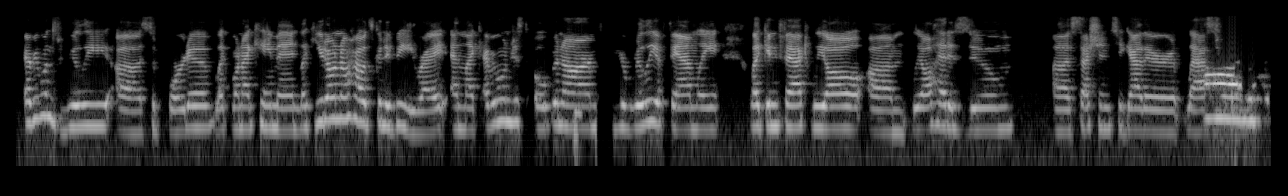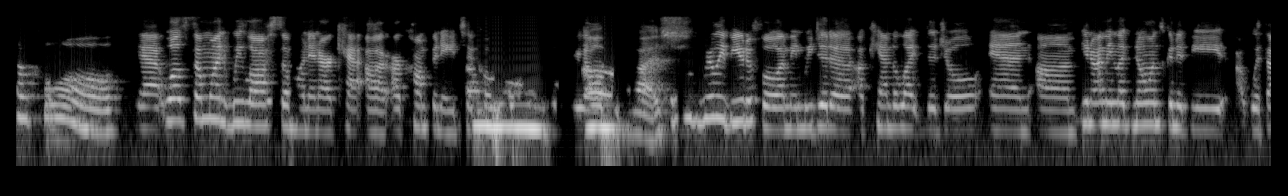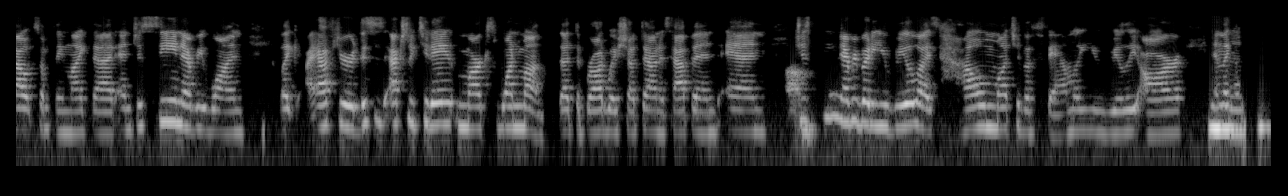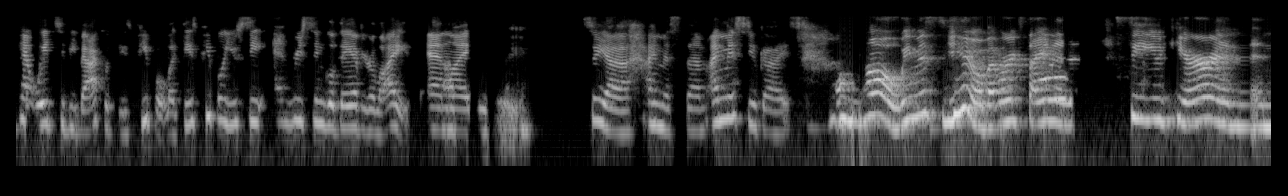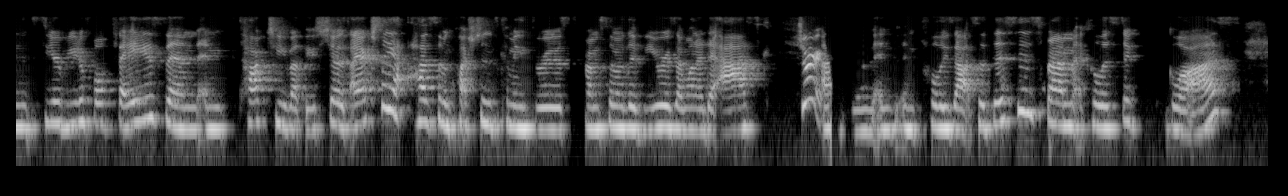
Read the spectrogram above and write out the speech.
everyone's really uh, supportive. Like when I came in, like you don't know how it's going to be, right? And like everyone just open arms. You're really a family. Like in fact, we all um, we all had a Zoom uh, session together last. Year. Oh, that's so cool. Yeah, well, someone we lost someone in our cat uh, our company to oh, COVID. Oh gosh, it was really beautiful. I mean, we did a, a candlelight vigil, and um, you know, I mean, like no one's going to be without something like that. And just seeing everyone, like after this is actually today marks one month that the Broadway shutdown has happened, and wow. just seeing everybody, you realize how much of a family you really are, and like mm-hmm. you can't wait to be back with these people. Like these people you see every single day of your life, and Absolutely. like so yeah, I miss them. I miss you guys. Oh no, we miss you, but we're excited to see you here and, and see your beautiful face and, and talk to you about these shows. I actually have some questions coming through from some of the viewers I wanted to ask. Sure. Um, and, and pull these out. So this is from Callista Gloss,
